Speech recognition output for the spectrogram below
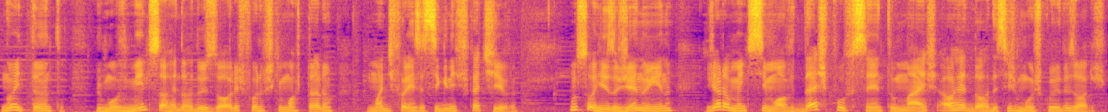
No entanto, os movimentos ao redor dos olhos foram os que mostraram uma diferença significativa. Um sorriso genuíno geralmente se move 10% mais ao redor desses músculos dos olhos.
